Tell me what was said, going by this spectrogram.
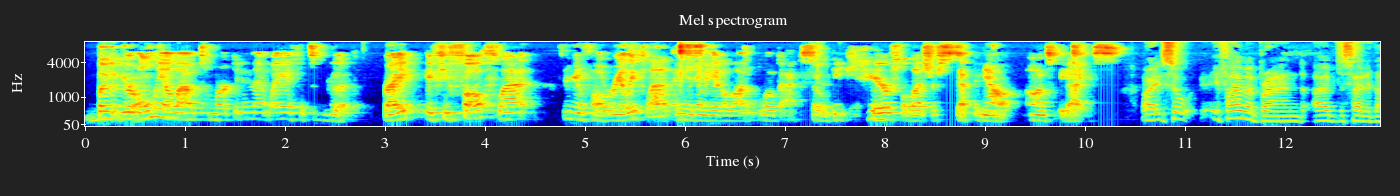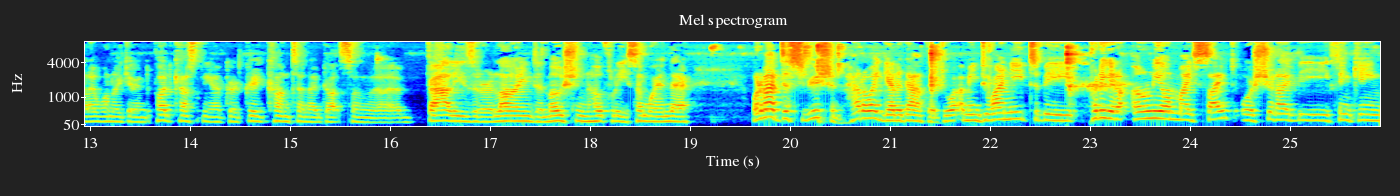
But you're only allowed to market in that way if it's good right? If you fall flat, you're going to fall really flat and you're going to get a lot of blowback. So be careful as you're stepping out onto the ice. All right. So if I'm a brand, I've decided that I want to get into podcasting. I've got great content. I've got some uh, values that are aligned, emotion, hopefully somewhere in there. What about distribution? How do I get it out there? Do I, I mean, do I need to be putting it only on my site, or should I be thinking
